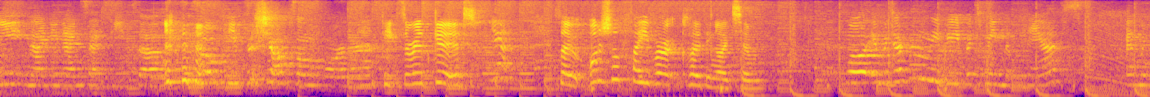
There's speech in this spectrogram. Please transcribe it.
eat 99 cent pizza. No pizza shops on the corner. Pizza is good. Yeah. So, what's your favourite clothing item? Well, it would definitely be between the pants and the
